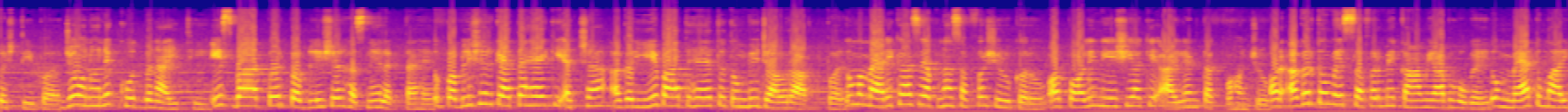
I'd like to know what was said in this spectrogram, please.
कश्ती पर, जो उन्होंने खुद बनाई थी। इस बात पर पब्लिशर हंसने लगता है। तो पब्लिशर कहता है कि अच्छा अगर ये बात है तो तुम भी जाओ राफ्ट पर। तुम अमेरिका से अपना सफ़र शुरू करो और पॉलिनेशिया के आइलैंड तक पहुंचो। और अगर तुम इस सफ़र में कामयाब हो गए तो मैं तुम्हारी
